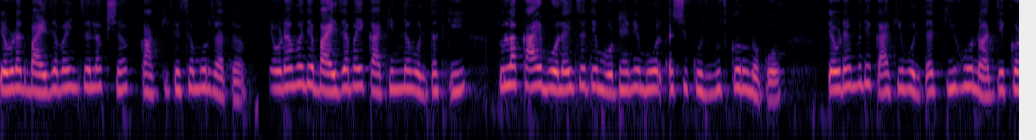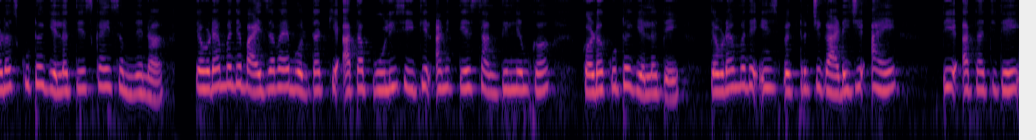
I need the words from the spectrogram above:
तेवढ्यात बायजाबाईंचं लक्ष काकी कसमोर जातं. तेवढ्यामध्ये बायजाबाई काकींना बोलतात की तुला काय बोलायचं ते मोठ्याने बोल अशी कुजबूज करू नको. तेवढ्यामध्ये काकी बोलतात की हो ना ते कडच कुठं गेलं तेच काही समजेना. तेवढ्यामध्ये बायजाबाई बोलतात की आता पोलीस येतील आणि तेच सांगतील नेमकं कडं कुठं गेलं ते. तेवढ्यामध्ये इन्स्पेक्टरची गाडी जी आहे ती आता तिथे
